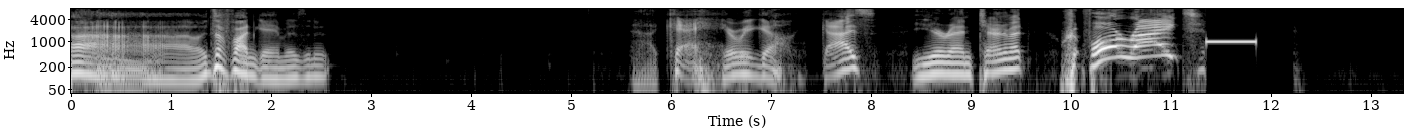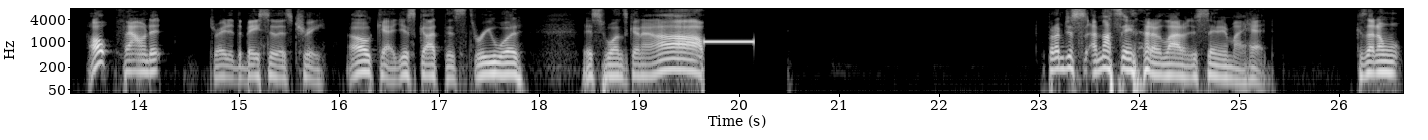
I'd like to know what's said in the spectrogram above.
Ah, it's a fun game, isn't it? Okay, here we go. Guys, year end tournament. Four right. Oh, found it. It's right at the base of this tree. Okay, just got this three wood. This one's gonna oh But I'm just I'm not saying that out loud, I'm just saying it in my head. Because I don't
